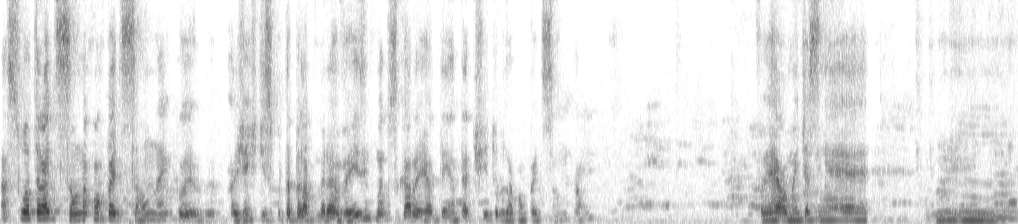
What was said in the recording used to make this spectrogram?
a sua tradição na competição, né? A gente disputa pela primeira vez, enquanto os caras já têm até título da competição. Então, foi realmente assim, é um,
